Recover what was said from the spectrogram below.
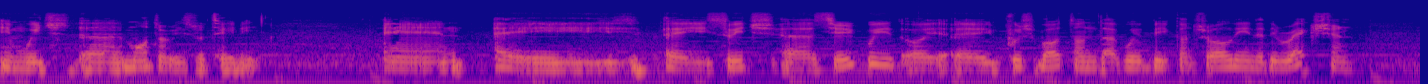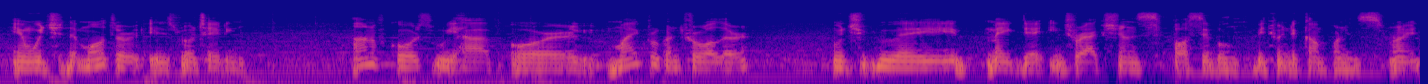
in which the motor is rotating and a, a switch uh, circuit or a push button that will be controlling the direction in which the motor is rotating. And of course we have our microcontroller which will make the interactions possible between the components, right?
